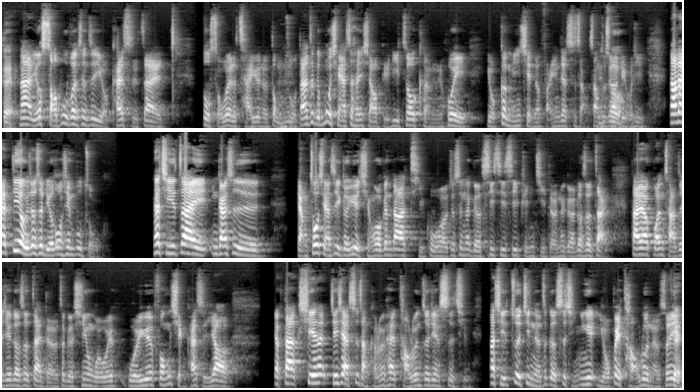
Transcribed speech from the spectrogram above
对，那有少部分甚至有开始在。做所谓的裁员的动作，但这个目前还是很小比例，之后可能会有更明显的反应在市场上，这个要留意。那在第二个就是流动性不足，那其实，在应该是两周前还是一个月前，我有跟大家提过，就是那个 CCC 评级的那个垃圾债，大家要观察这些垃圾债的这个信用违违违约风险，开始要。要大家接接下来市场可能会开始讨论这件事情。那其实最近的这个事情，因为有被讨论了，所以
